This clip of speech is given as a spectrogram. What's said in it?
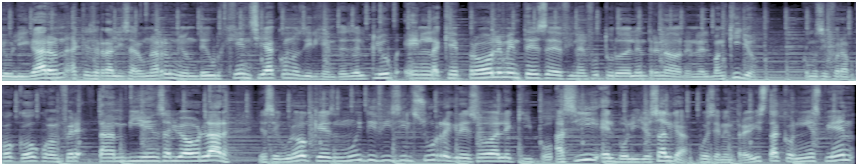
y obligaron a que se realizara una reunión de urgencia con los dirigentes del club en la que probablemente se defina el futuro del entrenador en el banquillo. Como si fuera poco, Juanfer también salió a hablar y aseguró que es muy difícil su regreso al equipo. Así el bolillo salga, pues en entrevista con ESPN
